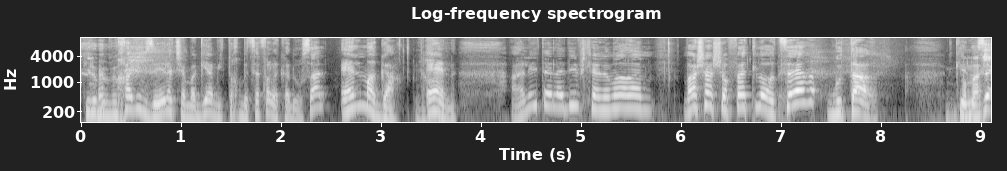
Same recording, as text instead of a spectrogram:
כאילו במיוחד אם זה ילד שמגיע מתוך בית ספר לכדורסל אין מגע נכון. אין. אני את הילדים שלי אני אומר להם מה שהשופט לא עוצר מותר. כאילו זה,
